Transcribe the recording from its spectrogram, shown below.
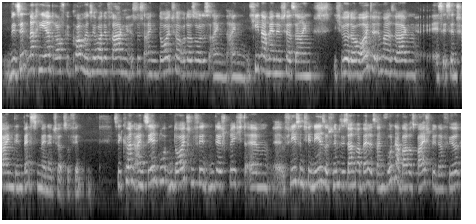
wir sind nachher drauf gekommen, wenn Sie heute fragen, ist es ein Deutscher oder soll es ein, ein China-Manager sein? Ich würde heute immer sagen, es ist entscheidend, den besten Manager zu finden. Sie können einen sehr guten Deutschen finden, der spricht ähm, äh, fließend Chinesisch. Nehmen Sie Sandra Bell, ist ein wunderbares Beispiel dafür.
